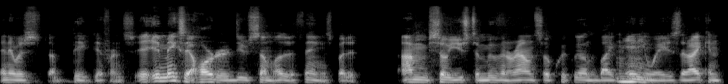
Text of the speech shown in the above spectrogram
and it was a big difference. It, it makes it harder to do some other things, but it, I'm so used to moving around so quickly on the bike, mm-hmm. anyways, that I can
